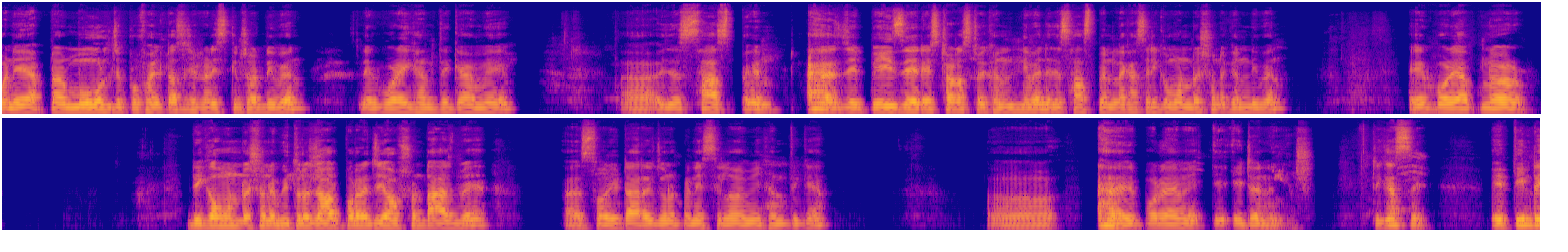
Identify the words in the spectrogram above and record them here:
মানে আপনার মূল যে প্রোফাইলটা আছে, সেটার স্ক্রিনশট নেবেন এরপর এখান থেকে আমি এই যে সাসপেন্ড যে পেজের স্ট্যাটাসটা এখানে নেবেন যে সাসপেন্ড লেখা আছে রিকমেন্ডেশন এখানে নেবেন এরপরে আপনার রিকমেন্ডেশনের ভিতরে যাওয়ার পরে যে অপশনটা আসবে সরি এটা আরেকজনেরটা নিয়েছিলাম আমি এখান থেকে। এরপরে আমি এটা নিব ঠিক আছে? এই তিনটা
